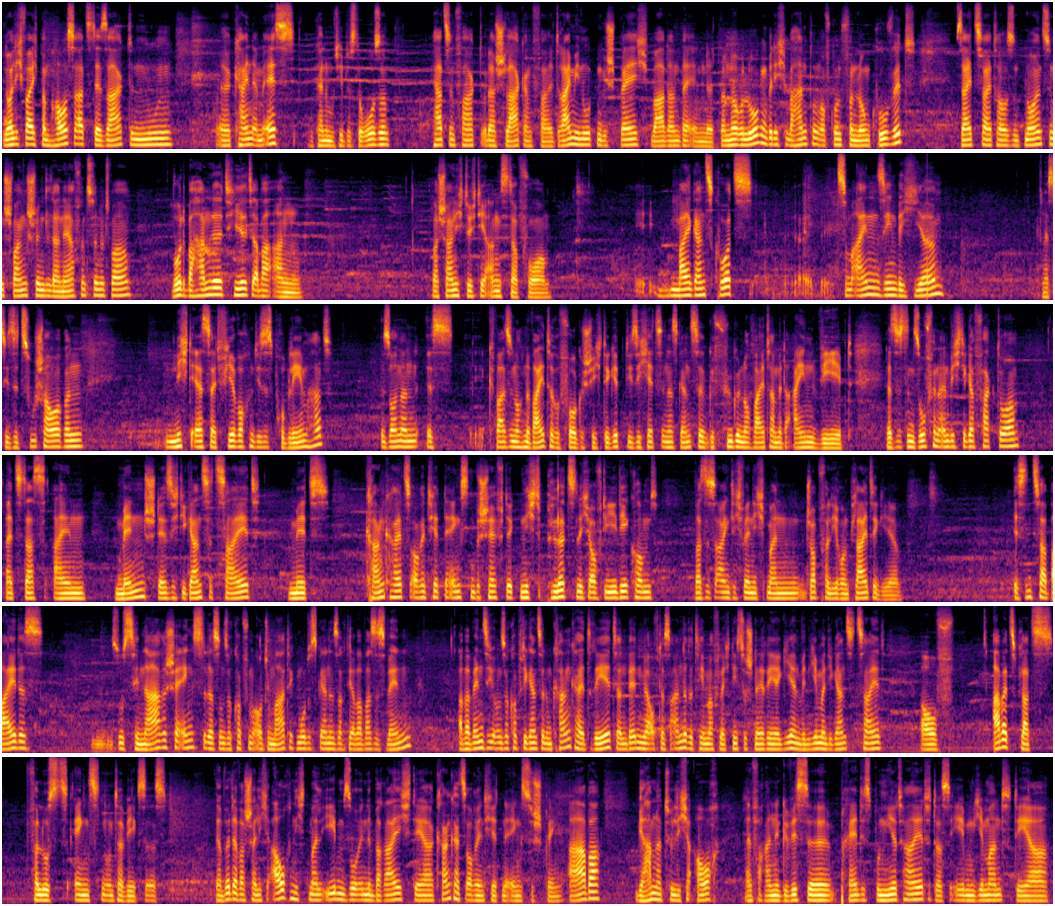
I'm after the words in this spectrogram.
Neulich war ich beim Hausarzt, der sagte nun äh, kein MS, keine Multiple Sklerose, Herzinfarkt oder Schlaganfall. Drei Minuten Gespräch war dann beendet. Beim Neurologen bin ich in Behandlung aufgrund von Long-Covid. Seit 2019 Schwangschwindel der Nervenentzündet war wurde behandelt, hielt aber an. Wahrscheinlich durch die Angst davor. Mal ganz kurz, zum einen sehen wir hier, dass diese Zuschauerin nicht erst seit vier Wochen dieses Problem hat, sondern es quasi noch eine weitere Vorgeschichte gibt, die sich jetzt in das ganze Gefüge noch weiter mit einwebt. Das ist insofern ein wichtiger Faktor, als dass ein Mensch, der sich die ganze Zeit mit krankheitsorientierten Ängsten beschäftigt, nicht plötzlich auf die Idee kommt, was ist eigentlich, wenn ich meinen Job verliere und pleite gehe. Es sind zwar beides so szenarische Ängste, dass unser Kopf im Automatikmodus gerne sagt, ja, aber was ist wenn? Aber wenn sich unser Kopf die ganze Zeit um Krankheit dreht, dann werden wir auf das andere Thema vielleicht nicht so schnell reagieren. Wenn jemand die ganze Zeit auf Arbeitsplatzverlustängsten unterwegs ist, dann wird er wahrscheinlich auch nicht mal ebenso in den Bereich der krankheitsorientierten Ängste springen. Aber wir haben natürlich auch einfach eine gewisse Prädisponiertheit, dass eben jemand, der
